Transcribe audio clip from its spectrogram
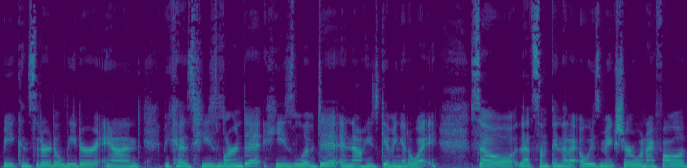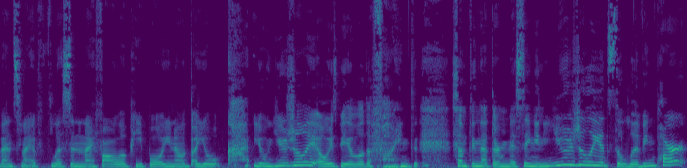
be considered a leader and because he's learned it, he's lived it and now he's giving it away. So that's something that I always make sure when I follow events and I listen and I follow people, you know, you'll you'll usually always be able to find something that they're missing and usually it's the living part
